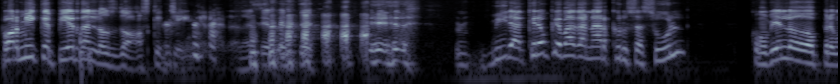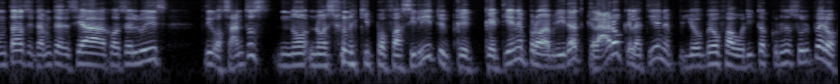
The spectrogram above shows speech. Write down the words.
Por mí que pierdan los dos, que chingada. ¿no? este, eh, mira, creo que va a ganar Cruz Azul. como bien lo preguntabas y también te decía José Luis, digo, Santos no, no es un equipo facilito y que, que, tiene probabilidad, claro que la tiene. Yo veo favorito a Cruz Azul, pero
